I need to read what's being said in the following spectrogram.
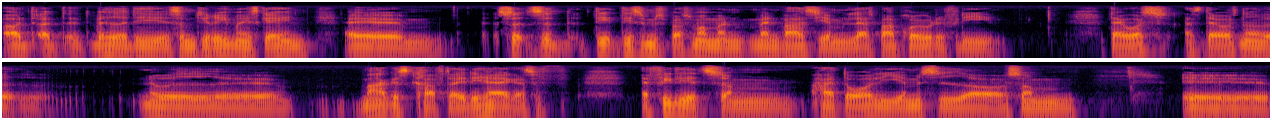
og, og, hvad hedder det, som de rimer i Skagen. Øh, så så det, det er simpelthen et spørgsmål, om man, man bare siger, jamen, lad os bare prøve det, fordi der er jo også, altså, der er også noget, noget øh, markedskræfter i det her, ikke? Altså affiliates, som har dårlige hjemmesider, og som øh,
